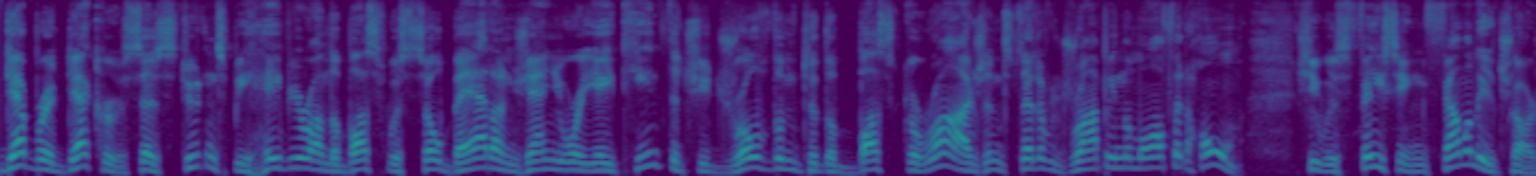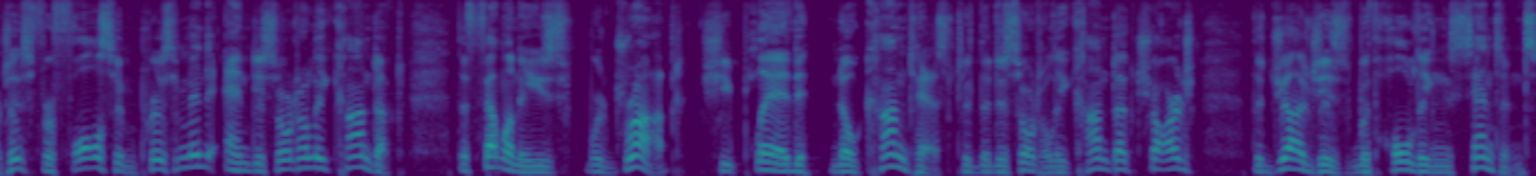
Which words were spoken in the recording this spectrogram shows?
Deborah Decker says students' behavior on the bus was so bad on January 18th that she drove them to the bus garage instead of dropping them off at home. She was facing felony charges for false imprisonment and disorderly conduct. The felonies were dropped. She pled no contest to the disorderly conduct charge. The judge is withholding sentence.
